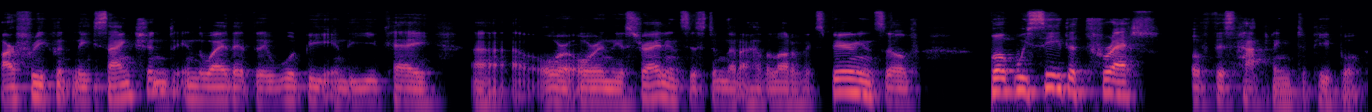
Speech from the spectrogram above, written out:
are frequently sanctioned in the way that they would be in the UK uh, or, or in the Australian system that I have a lot of experience of. But we see the threat of this happening to people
